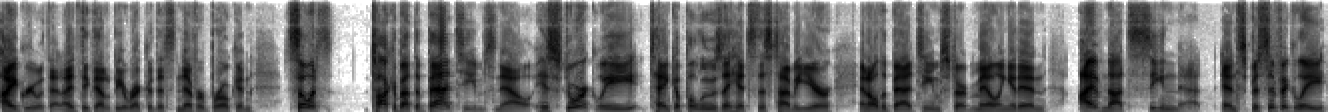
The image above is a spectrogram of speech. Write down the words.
I agree with that. I think that'll be a record that's never broken. So let's talk about the bad teams now. Historically, Tankapalooza hits this time of year, and all the bad teams start mailing it in. I have not seen that. And specifically,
